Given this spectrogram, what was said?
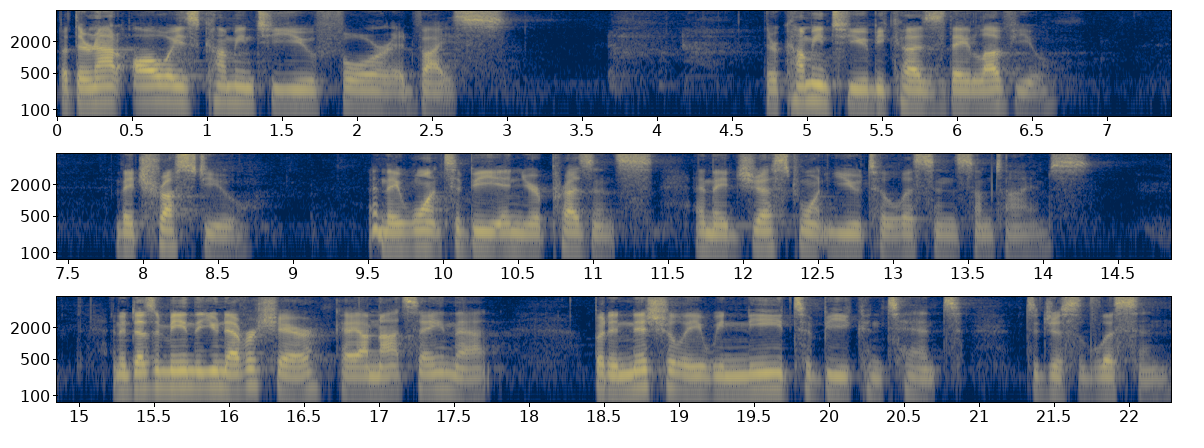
but they're not always coming to you for advice. They're coming to you because they love you, they trust you, and they want to be in your presence, and they just want you to listen sometimes. And it doesn't mean that you never share, okay? I'm not saying that. But initially, we need to be content to just listen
